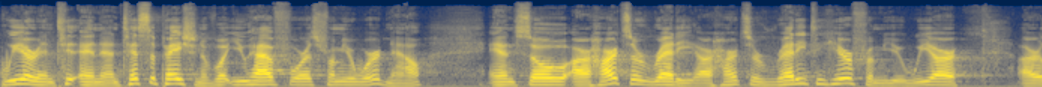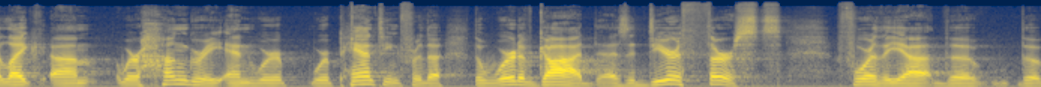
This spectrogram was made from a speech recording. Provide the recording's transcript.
we are in, t- in anticipation of what you have for us from your word now. And so our hearts are ready. Our hearts are ready to hear from you. We are are like um, we're hungry and we're, we're panting for the, the Word of God as a deer thirsts for the, uh, the, the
